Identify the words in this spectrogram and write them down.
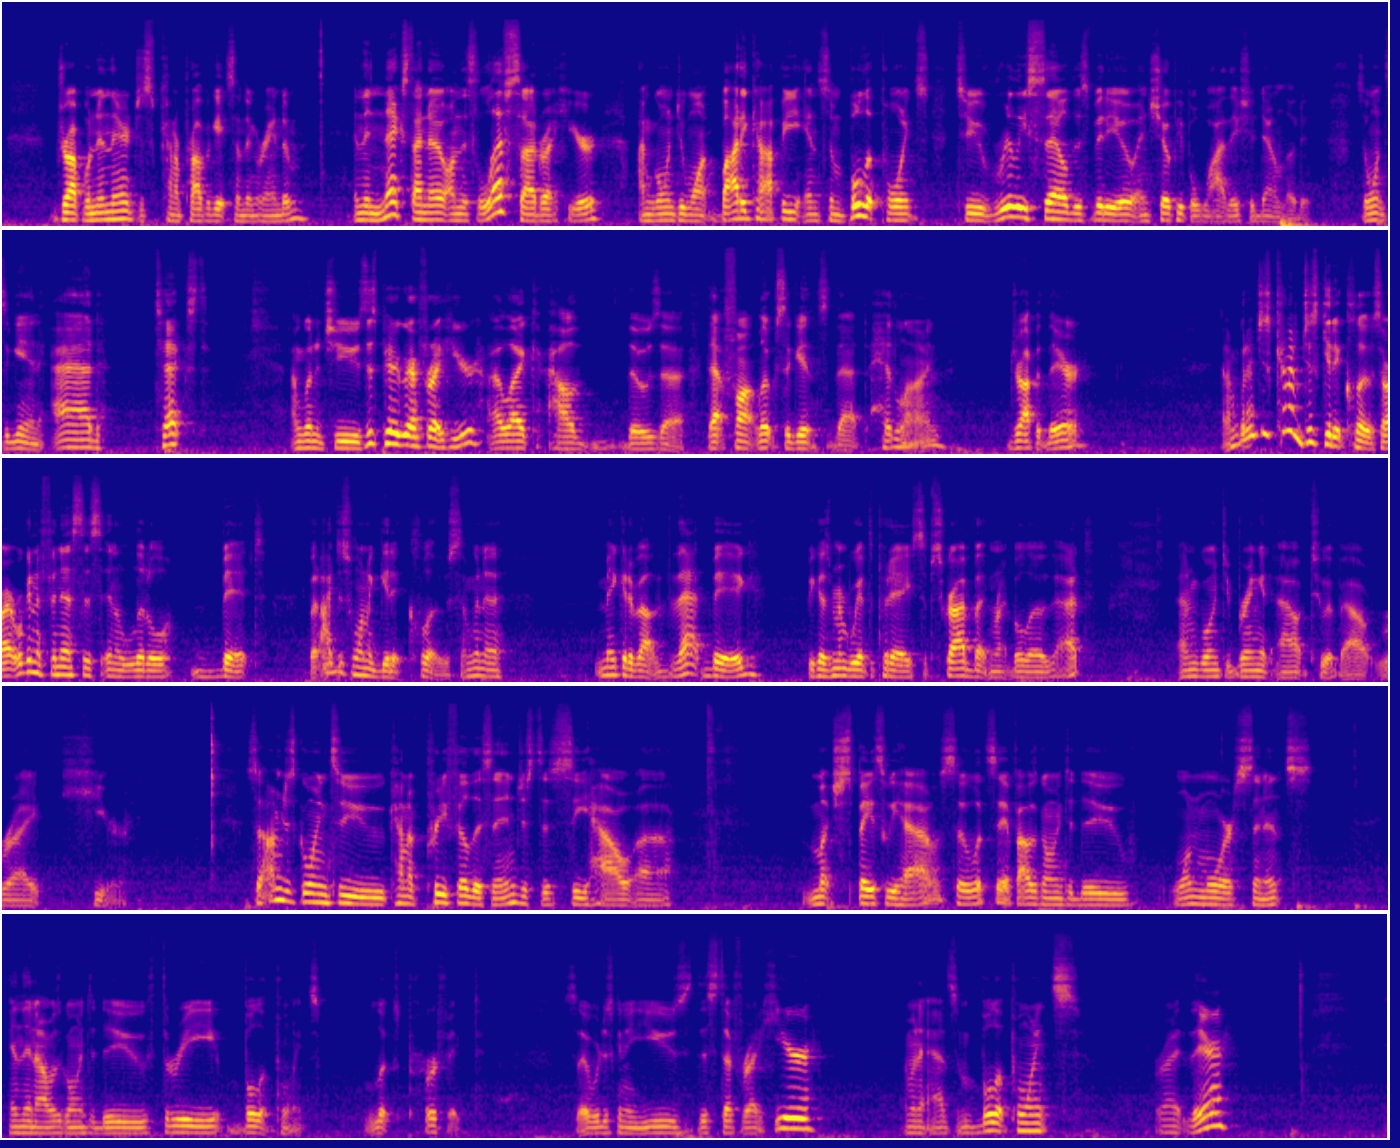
drop one in there, just kind of propagate something random. And then next, I know on this left side right here, I'm going to want body copy and some bullet points to really sell this video and show people why they should download it. So once again, add text. I'm going to choose this paragraph right here. I like how those uh, that font looks against that headline. Drop it there. And I'm going to just kind of just get it close. All right, we're going to finesse this in a little bit but I just want to get it close. I'm going to make it about that big because remember we have to put a subscribe button right below that. I'm going to bring it out to about right here. So I'm just going to kind of pre-fill this in just to see how uh, much space we have. So let's say if I was going to do one more sentence and then I was going to do three bullet points. Looks perfect. So we're just going to use this stuff right here. I'm going to add some bullet points right there.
